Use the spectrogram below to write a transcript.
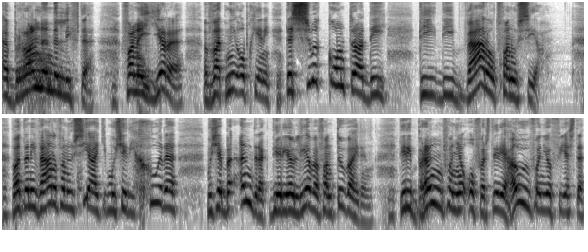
'n brandende liefde van 'n Here wat nie opgee nie. Dis so kontra die die die wêreld van Hosea. Want in die wêreld van Hosea moes jy die gode moes jy beïndruk deur jou lewe van toewyding, deur die bring van jou offers, deur die hou van jou feeste,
